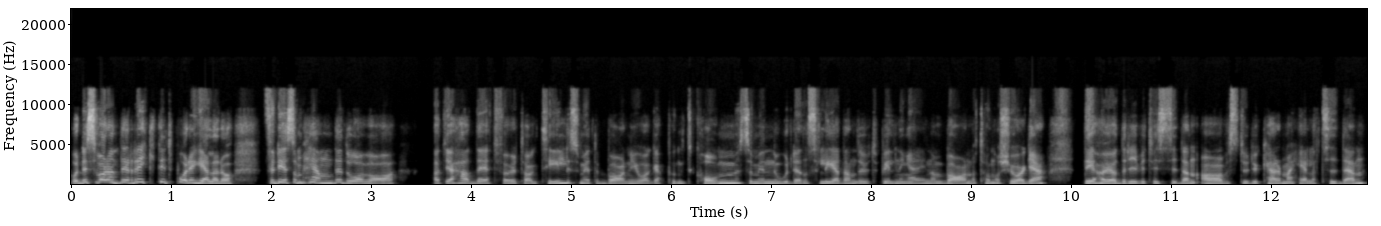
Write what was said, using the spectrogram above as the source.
Och det svarar inte riktigt på det hela då. För det som hände då var att jag hade ett företag till som heter barnyoga.com som är Nordens ledande utbildningar inom barn och tonårsyoga. Det har jag drivit vid sidan av Studio Karma hela tiden.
